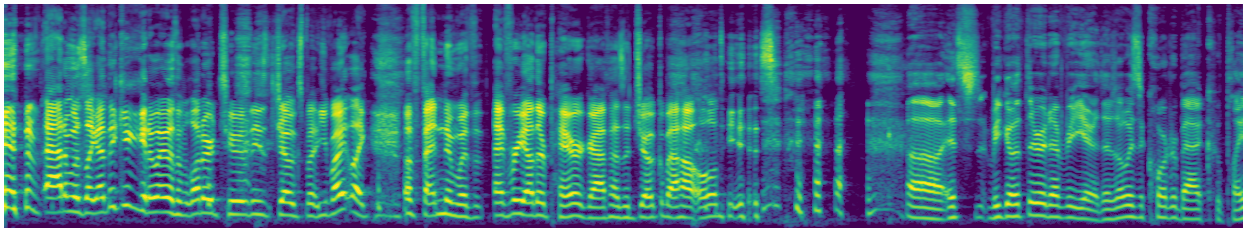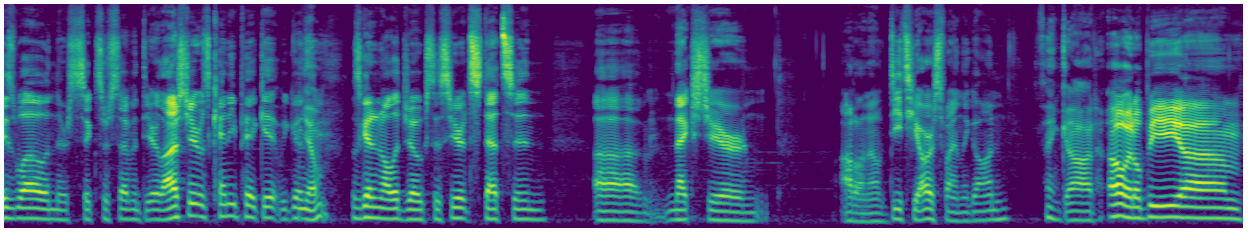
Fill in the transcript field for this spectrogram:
and Adam was like, I think you can get away with one or two of these jokes, but you might like offend him with every other paragraph has a joke about how old he is. Uh, it's we go through it every year. There's always a quarterback who plays well in their sixth or seventh year. Last year it was Kenny Pickett. We get, Yep. was getting all the jokes. This year it's Stetson. Uh, next year, I don't know. DTR is finally gone. Thank God. Oh, it'll be, um,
